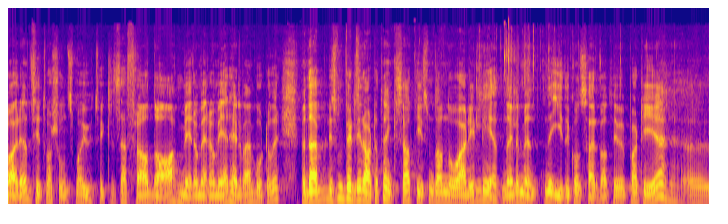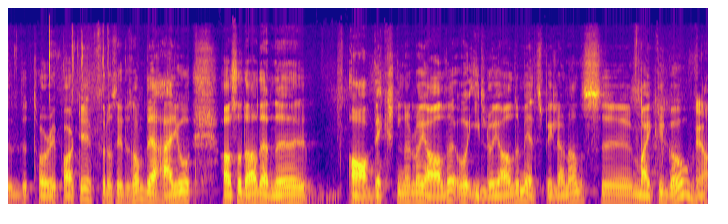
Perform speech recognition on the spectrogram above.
bare en situasjon som har utviklet seg fra da mer og mer og mer hele veien bortover. Men det er liksom veldig rart å tenke seg at de som da nå er de ledende elementene i det konservative partiet, eh, The Tory Party, for å si det sånn, det er jo altså da denne avvekslende lojale og illojale medspilleren hans, eh, Michael Gove. Ja.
